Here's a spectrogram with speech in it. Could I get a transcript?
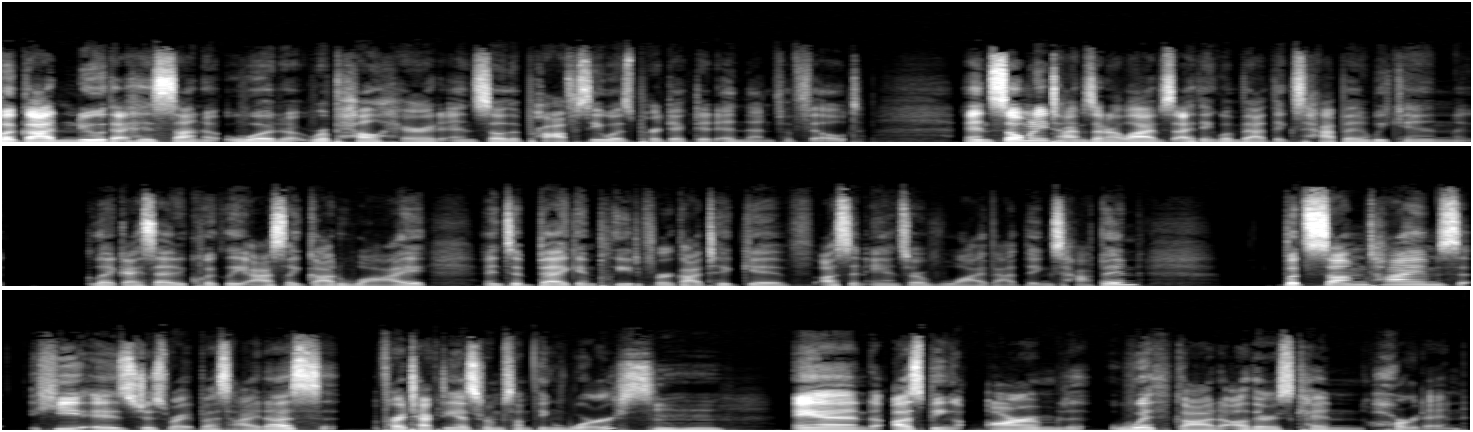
but God knew that his son would repel Herod, and so the prophecy was predicted and then fulfilled. And so many times in our lives, I think when bad things happen, we can, like I said, quickly ask like God why, and to beg and plead for God to give us an answer of why bad things happen. But sometimes He is just right beside us, protecting us from something worse Mm-hmm. and us being armed with God, others can harden,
